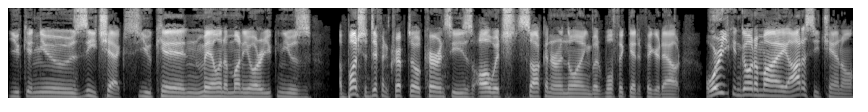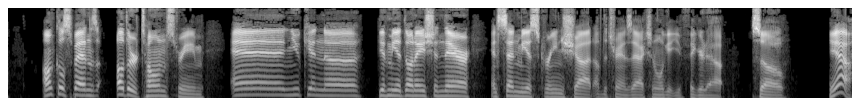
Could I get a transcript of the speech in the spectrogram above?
You can use Z checks. You can mail in a money order. You can use a bunch of different cryptocurrencies, all which suck and are annoying, but we'll get it figured out. Or you can go to my Odysee channel, Uncle Sven's other tone stream, and you can uh, give me a donation there and send me a screenshot of the transaction. We'll get you figured out. So, yeah.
